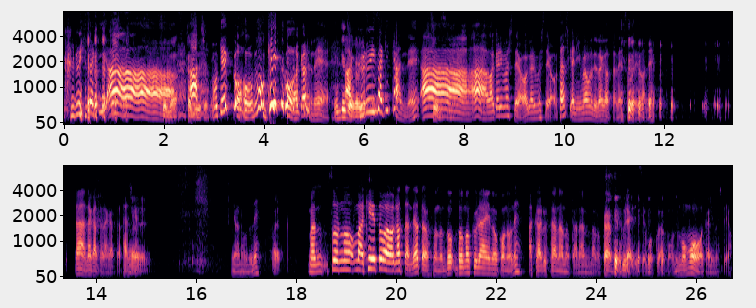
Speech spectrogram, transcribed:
狂い咲き？ああああああ そんな感じでしょうか。あもう結構もう結構わかるね。もう結構わかりますあ狂い咲き感ね。ああああああわかりましたよ。わかりましたよ。確かに今までなかったねそれはね。ああなかったなかった。確かに、はい。なるほどね。はいまあそのまあ系統は分かったんであとはそのどどのくらいのこのね明るさなのか何なのかぐらいですよ 僕は。もうもうもう分かりましたよ、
